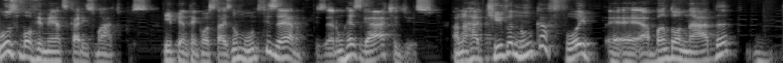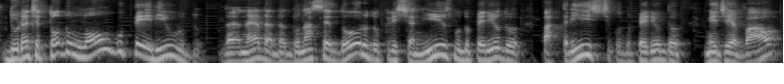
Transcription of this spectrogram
os movimentos carismáticos e pentecostais no mundo fizeram, fizeram um resgate disso. A narrativa nunca foi é, abandonada durante todo o longo período da, né, da, do nascedouro do cristianismo, do período patrístico, do período medieval,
